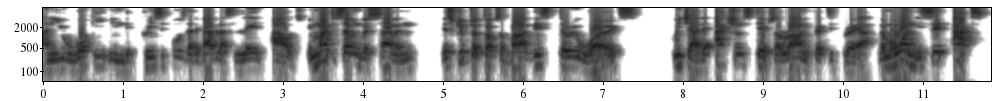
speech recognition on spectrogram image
and you walking in the principles that the Bible has laid out. In Matthew 7 verse 7, the scripture talks about these three words, which are the action steps around effective prayer. Number one, it said ask,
